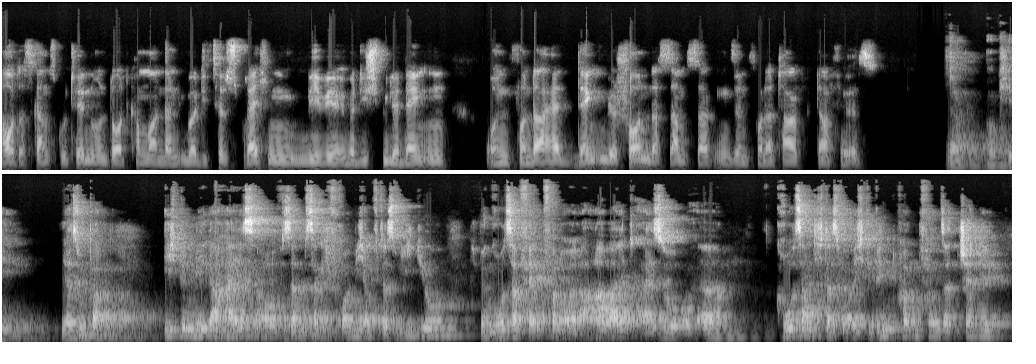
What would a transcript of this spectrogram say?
haut das ganz gut hin und dort kann man dann über die Tipps sprechen, wie wir über die Spiele denken. Und von daher denken wir schon, dass Samstag ein sinnvoller Tag dafür ist. Ja, okay. Ja, super. Ich bin mega heiß auf Samstag. Ich freue mich auf das Video. Ich bin großer Fan von eurer Arbeit. Also ähm, großartig, dass wir euch gewinnen konnten für unseren Channel.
